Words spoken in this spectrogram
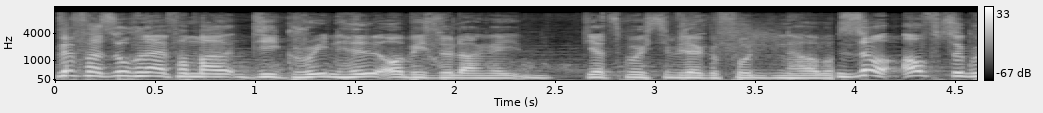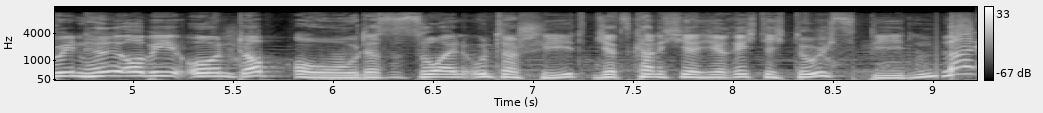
wir versuchen einfach mal die Green Hill Obby so lange. Jetzt, wo ich sie wieder gefunden habe. So, auf zur Green Hill Obby und... Op. Oh, das ist so ein Unterschied. Jetzt kann ich ja hier richtig durchspeeden. Nein!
